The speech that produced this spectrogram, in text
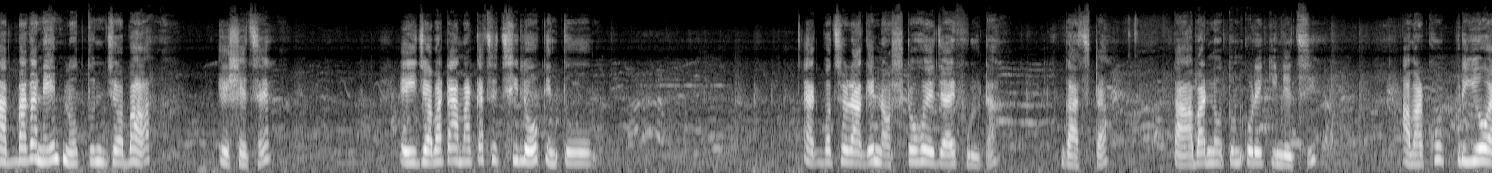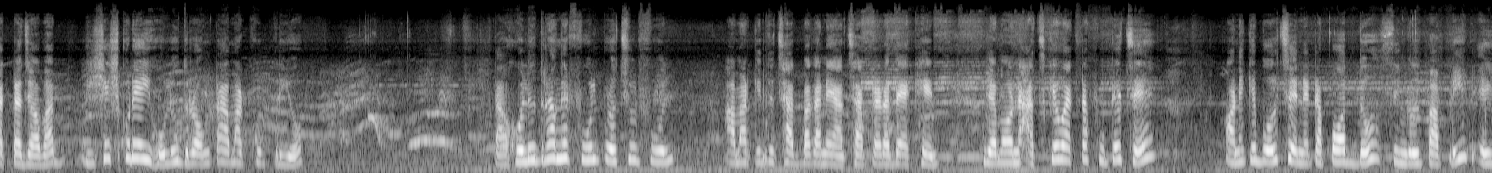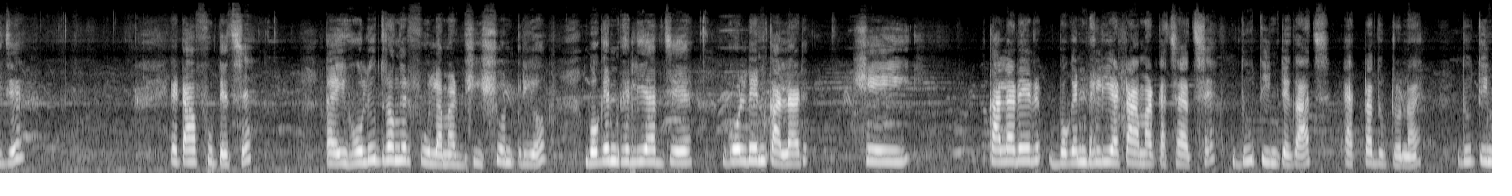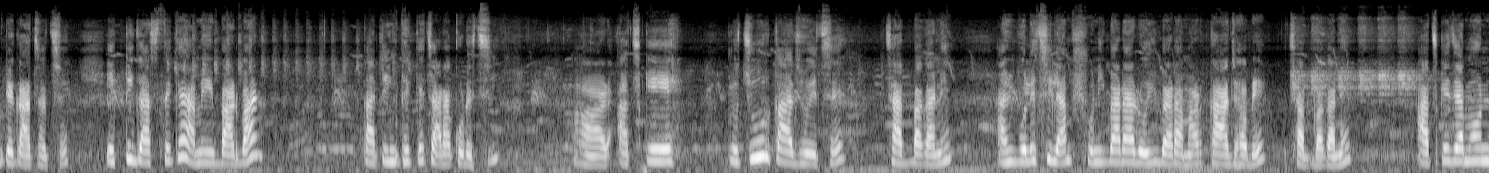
ছাদ বাগানে নতুন জবা এসেছে। এই জবাটা আমার কাছে ছিল, কিন্তু এক বছর আগে নষ্ট হয়ে যায় ফুলটা, গাছটা। তা আবার নতুন করে কিনেছি। আমার খুব প্রিয় একটা জবা, বিশেষ করে এই হলুদ রঙটা আমার খুব প্রিয়। তা হলুদ রঙের ফুল, প্রচুর ফুল। আমার কিন্তু ছাদ বাগানে আছে, আপনারা দেখেন। যেমন আজকেও একটা ফুটেছে অনেকে বলছেন এটা পদ্ম সিঙ্গল পাপড়ির এই যে এটা ফুটেছে। তাই হলুদ রঙের ফুল আমার ভীষণ প্রিয়। বোগেনভেলিয়ার যে গোল্ডেন কালার সেই কালারের বোগেনভেলিয়াটা আমার কাছে আছে। দু তিনটে গাছ, একটা দুটো নয়, দু তিনটে গাছ আছে। একটি গাছ থেকে আমি বারবার কাটিং থেকে চারা করেছি। আর আজকে প্রচুর কাজ হয়েছে ছাদ বাগানে। আমি বলেছিলাম শনিবার আর রবিবার আমার কাজ হবে ছাদ বাগানে। আজকে যেমন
